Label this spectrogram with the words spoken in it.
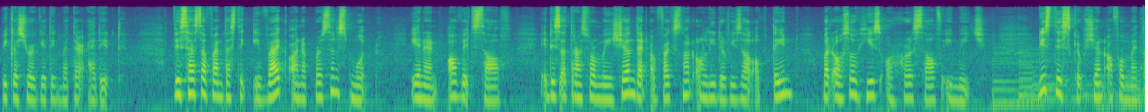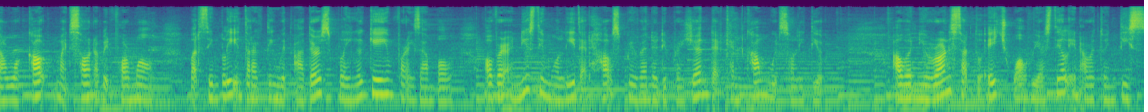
because you are getting better at it. This has a fantastic effect on a person's mood in and of itself. It is a transformation that affects not only the result obtained, but also his or her self image. This description of a mental workout might sound a bit formal, but simply interacting with others, playing a game, for example, over a new stimuli that helps prevent the depression that can come with solitude. Our neurons start to age while we are still in our 20s.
